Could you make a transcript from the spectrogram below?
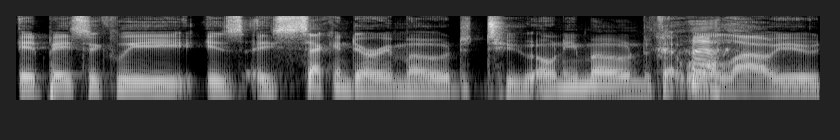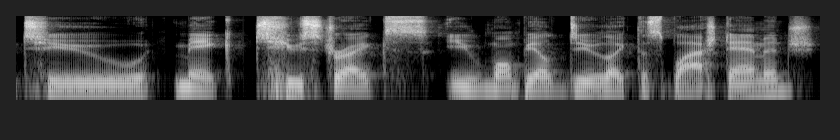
it basically is a secondary mode to Oni mode that will allow you to make two strikes. You won't be able to do like the splash damage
